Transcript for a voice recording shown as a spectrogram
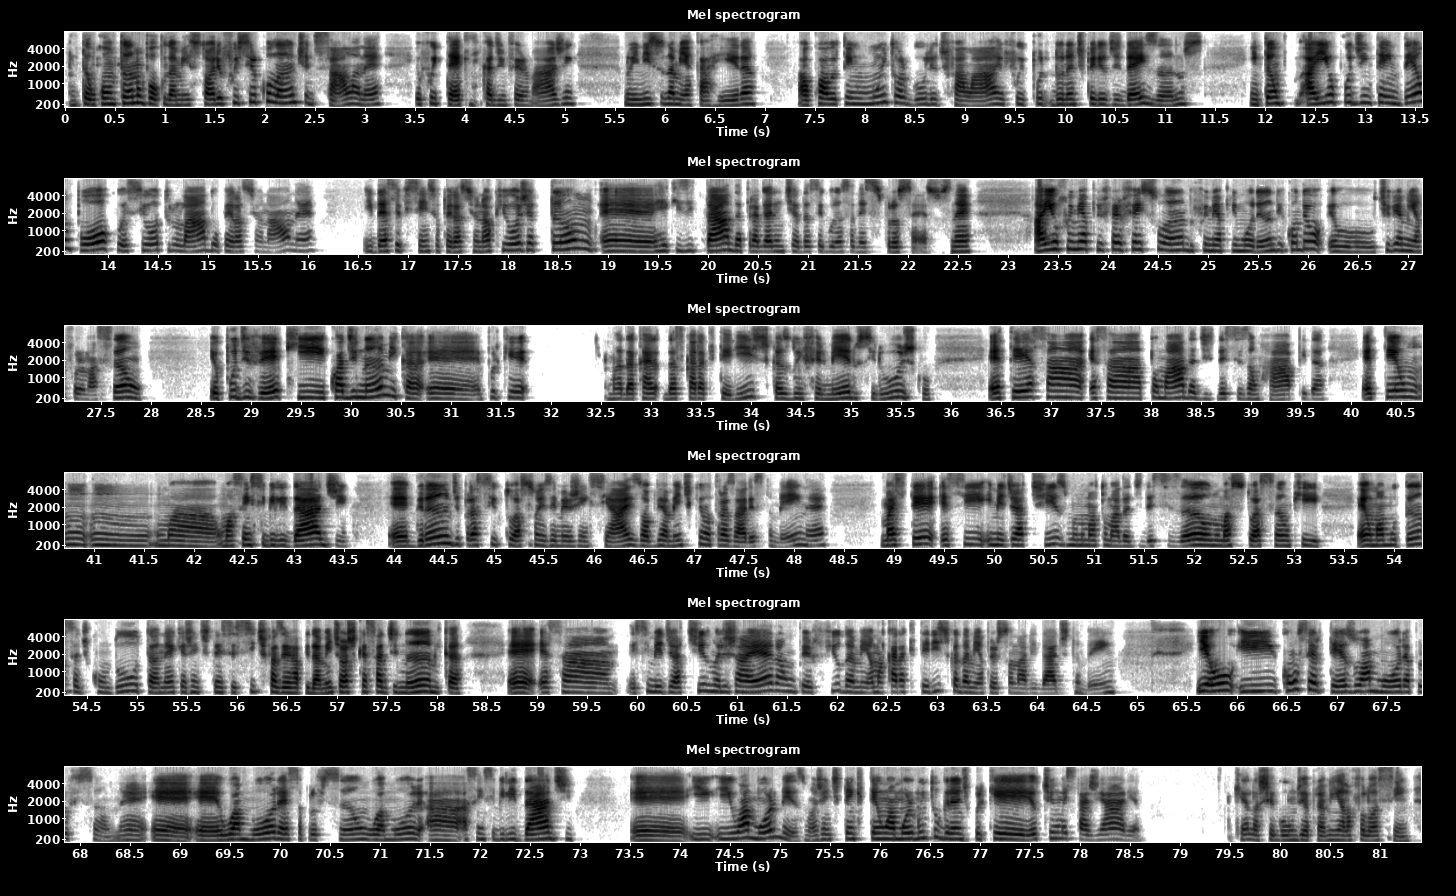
Então, contando um pouco da minha história, eu fui circulante de sala, né, eu fui técnica de enfermagem no início da minha carreira, ao qual eu tenho muito orgulho de falar. Eu fui por, durante o período de 10 anos. Então, aí eu pude entender um pouco esse outro lado operacional, né? E dessa eficiência operacional que hoje é tão é, requisitada para a garantia da segurança nesses processos, né? Aí eu fui me aperfeiçoando, fui me aprimorando, e quando eu, eu tive a minha formação, eu pude ver que com a dinâmica, é, porque uma da, das características do enfermeiro cirúrgico é ter essa, essa tomada de decisão rápida, é ter um, um, uma, uma sensibilidade é, grande para situações emergenciais, obviamente que em outras áreas também, né? Mas ter esse imediatismo numa tomada de decisão, numa situação que é uma mudança de conduta, né? Que a gente necessite fazer rapidamente. Eu acho que essa dinâmica, é, essa, esse imediatismo, ele já era um perfil da minha, uma característica da minha personalidade também. E, eu, e com certeza o amor à profissão, né? É, é o amor a essa profissão, o amor à, à sensibilidade é, e, e, o amor mesmo. A gente tem que ter um amor muito grande, porque eu tinha uma estagiária que ela chegou um dia para mim, ela falou assim:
